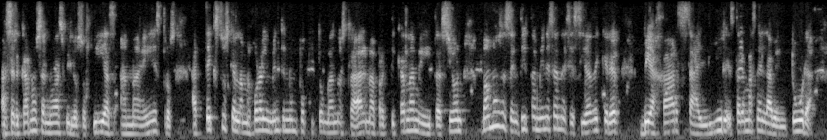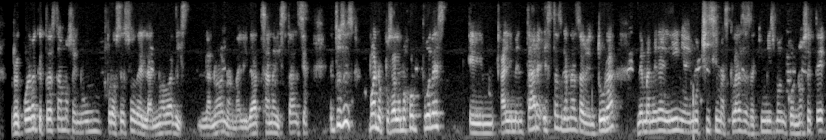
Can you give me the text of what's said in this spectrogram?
acercarnos a nuevas filosofías, a maestros, a textos que a lo mejor alimenten un poquito más nuestra alma, practicar la meditación. Vamos a sentir también esa necesidad de querer viajar, salir, estar más en la aventura. Recuerda que todos estamos en un proceso de la nueva, la nueva normalidad, sana distancia. Entonces, bueno, pues a lo mejor puedes em, alimentar estas ganas de aventura de manera en línea. Hay muchísimas clases aquí mismo en Conócete,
